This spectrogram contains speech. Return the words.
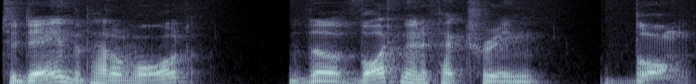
Today in the pedal vault, the Void Manufacturing Bonk.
